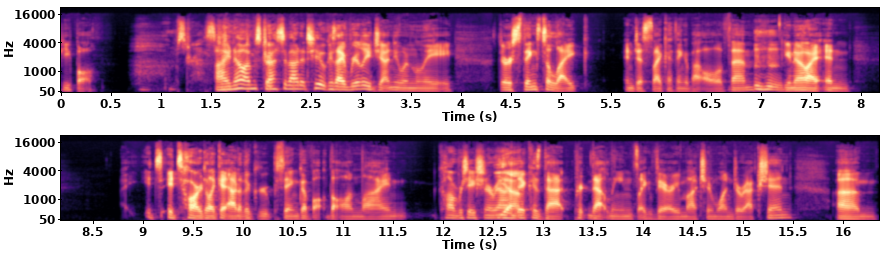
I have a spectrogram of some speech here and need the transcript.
people. I'm stressed. I know I'm stressed about it too because I really genuinely there's things to like and dislike. I think about all of them. Mhm. You know, I and it's it's hard to like get out of the group think of all- the online conversation around Yeah. it because that that leans like very much in one direction. Um,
